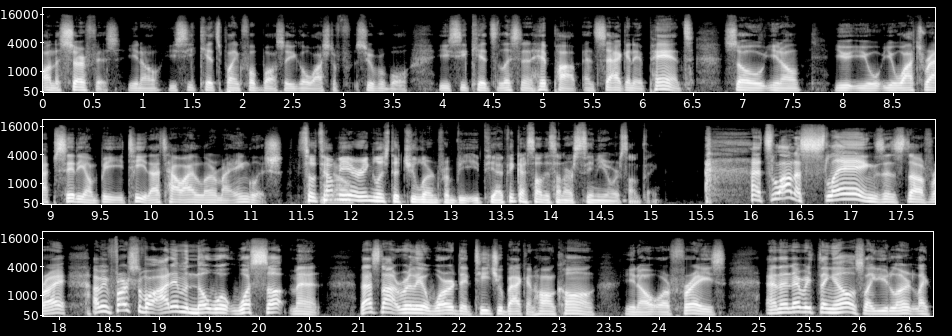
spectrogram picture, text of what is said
on the surface. You know, you see kids playing football, so you go watch the F- Super Bowl. You see kids listening to hip hop and sagging their pants, so you know you you you watch Rap City on BET. That's how I learned my English. So tell me know. your English that you learned from BET. I think I saw this on Arsenio or something. That's a lot of slangs and stuff, right? I mean, first of all, I didn't even know what "what's up" meant. That's not really a word they teach you back in Hong Kong, you know, or phrase. And then everything else, like you learned, like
